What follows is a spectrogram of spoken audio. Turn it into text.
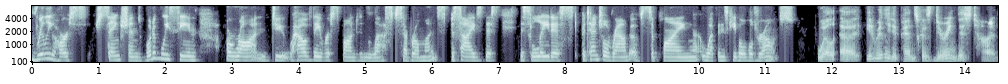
really harsh sanctions. What have we seen Iran do? How have they responded in the last several months, besides this, this latest potential round of supplying weapons capable drones? Well, uh, it really depends because during this time,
